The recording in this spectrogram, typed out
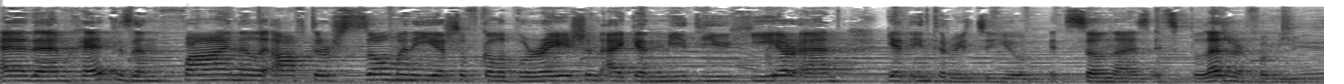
And I'm happy that finally, after so many years of collaboration, I can meet you here and get interview to you. It's so nice. It's pleasure for me.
